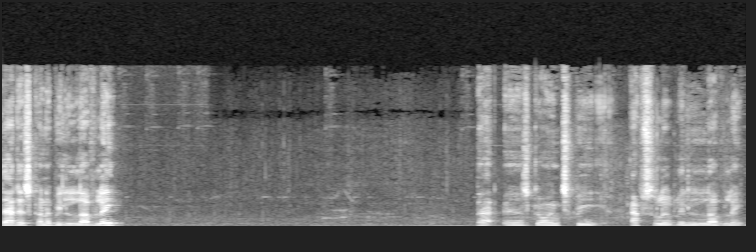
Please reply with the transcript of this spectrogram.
That is going to be lovely. That is going to be absolutely lovely.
